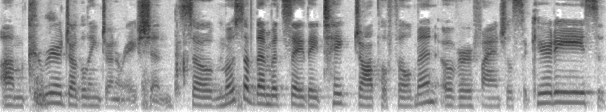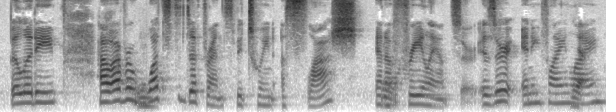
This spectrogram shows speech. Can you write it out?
um, career juggling generation. So most of them would say they take job fulfillment over financial security, stability. However, mm. what's the difference between a slash and a freelancer? Is there any fine line?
